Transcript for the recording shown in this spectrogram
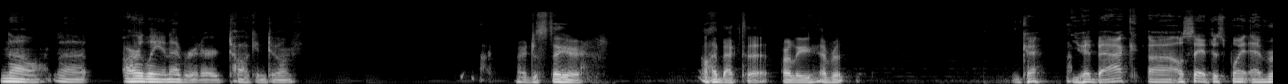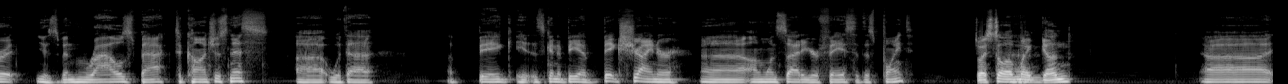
No, uh Arly and Everett are talking to him. All right, just stay here. I'll head back to Arly Everett. Okay. You head back. Uh, I'll say at this point, Everett has been roused back to consciousness uh, with a a big. It's going to be a big shiner uh, on one side of your face at this point. Do I still have my Um, gun? Uh,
